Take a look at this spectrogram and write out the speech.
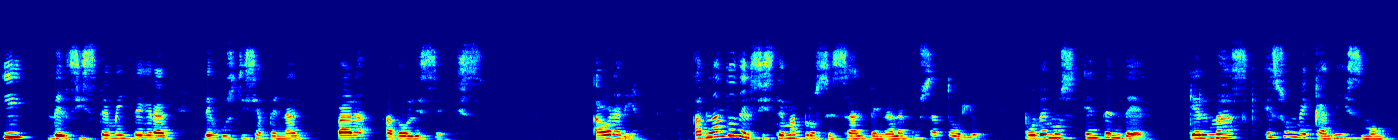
y del sistema integral de justicia penal para adolescentes. Ahora bien, hablando del sistema procesal penal acusatorio, podemos entender que el MASC es un mecanismo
